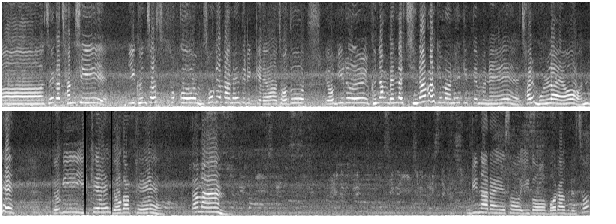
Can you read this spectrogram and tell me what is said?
어, 제가 잠시 이 근처 조금 소개만 해드릴게요. 저도 여기를 그냥 맨날 지나가기만 했기 때문에 잘 몰라요. 근데 여기 이렇게 역 앞에 까만 우리나라에서 이거 뭐라 그러죠?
